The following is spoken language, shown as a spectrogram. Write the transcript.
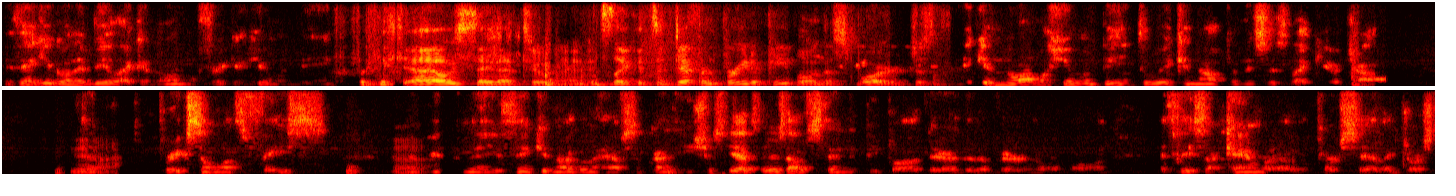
You think you're gonna be like a normal freaking human being? yeah, I always say that too, man. It's like it's a different breed of people in the sport. Just think a normal human being to waking up and this is like your job, yeah, break someone's face, yeah. and then you think you're not going to have some kind of issues. Yes, there's outstanding people out there that are very normal, and at least on camera, per se, like George.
